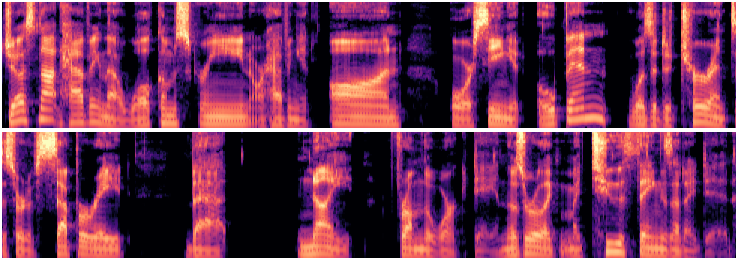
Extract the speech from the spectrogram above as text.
just not having that welcome screen or having it on or seeing it open was a deterrent to sort of separate that night from the workday. And those were like my two things that I did.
